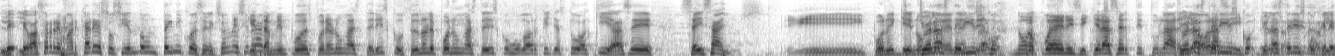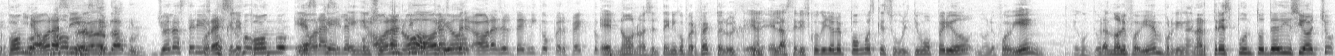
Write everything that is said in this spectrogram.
¿Le, le vas a remarcar eso siendo un técnico de selección es que nacional? también puedes poner un asterisco. Usted no le pone un asterisco a un jugador que ya estuvo aquí hace seis años. Y pone que Yo- no, yo el puede, asterisco- ni- no, no puede ni siquiera ser titular. Yo el asterisco, sí. yo el asterisco que le pongo. Y ahora no, sí. es que yo el asterisco que le pongo es ahora que sí le en su ahora no, último ahora, periodo. es, ahora es el técnico perfecto. el- no, no es el técnico perfecto. El, el- el asterisco que yo le pongo es que su último periodo no le fue bien. En Honduras no le fue bien porque ganar 3 puntos de 18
